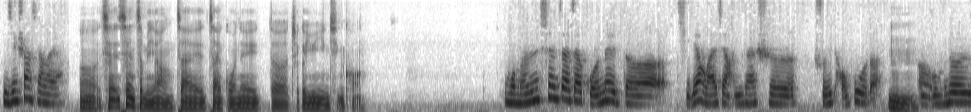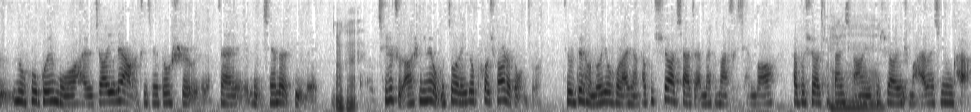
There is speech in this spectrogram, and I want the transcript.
已经上线了呀。嗯，现现在怎么样？在在国内的这个运营情况？我们现在在国内的体量来讲，应该是。属于头部的，嗯嗯、呃，我们的用户规模还有交易量，这些都是在领先的地位。OK，其实主要是因为我们做了一个破圈的动作，就是对很多用户来讲，他不需要下载 MetaMask 钱包，他不需要去翻墙，oh. 也不需要有什么海外信用卡，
